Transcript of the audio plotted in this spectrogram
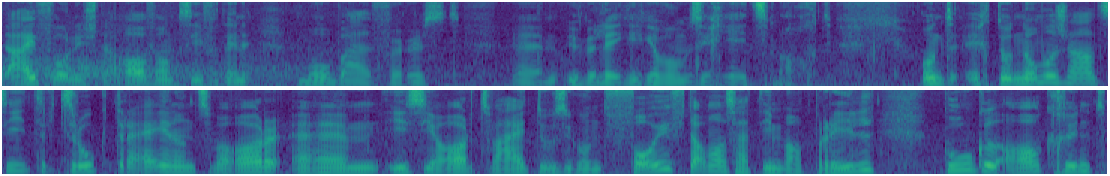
der iPhone ist der Anfang von diesen Mobile-First-Überlegungen, ähm, die man sich jetzt macht. Und ich tue nochmal schnell Zeit zurückdrehen und zwar ähm, ins Jahr 2005. Damals hat im April Google angekündigt,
